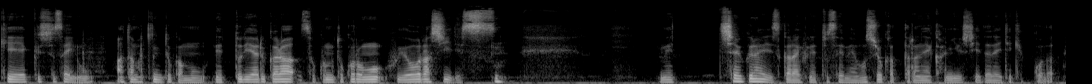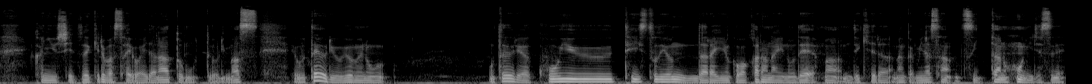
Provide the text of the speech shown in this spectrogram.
契約した際の頭金とかもネットでやるからそこのところも不要らしいです。めっちゃ良くないですか？ライフネット生命。もしよかったらね加入していただいて結構だ加入していただければ幸いだなと思っております。お便りを読むのお便りはこういうテイストで読んだらいいのかわからないので、まあ、できたらなんか皆さんツイッターの方にですね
